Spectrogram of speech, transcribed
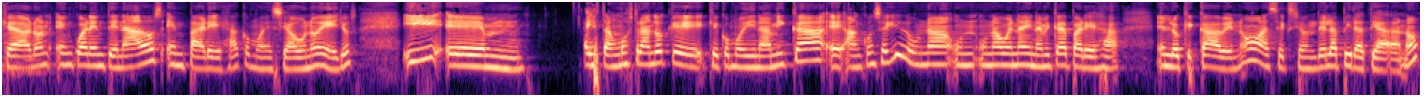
Quedaron en cuarentenados en pareja, como decía uno de ellos. Y eh, están mostrando que, que como dinámica eh, han conseguido una, una, buena dinámica de pareja en lo que cabe, ¿no? A sección de la pirateada, ¿no?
